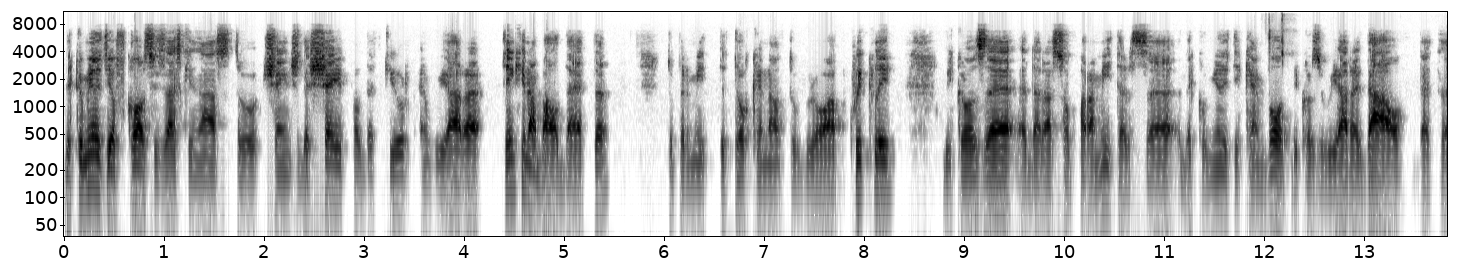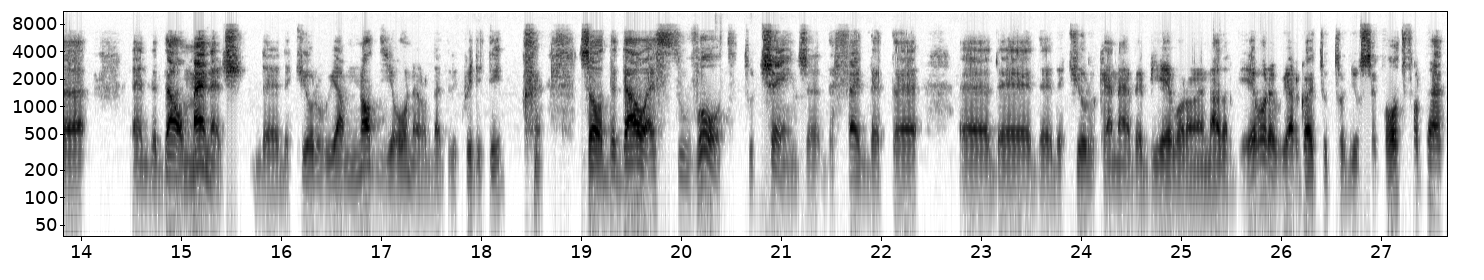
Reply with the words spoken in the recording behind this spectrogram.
The community, of course, is asking us to change the shape of the curve, and we are uh, thinking about that to permit the token now to grow up quickly because uh, there are some parameters uh, the community can vote because we are a DAO that uh, and the DAO manage the, the cure. We are not the owner of that liquidity. so the DAO has to vote to change uh, the fact that uh, the, the, the, cure can have a behavior or another behavior. We are going to introduce a vote for that.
